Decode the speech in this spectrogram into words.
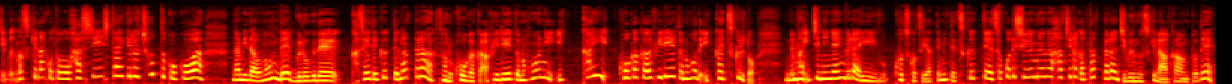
自分の好きなことを発信したいけど、ちょっとここは涙を飲んでブログで稼いでいくってなったら、その高額アフィリエイトの方に一回、高額アフィリエイトの方で一回作ると。で、まあ、1、2年ぐらいコツコツやってみて作って、そこで収入の柱が立ったら自分の好きなアカウントで、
